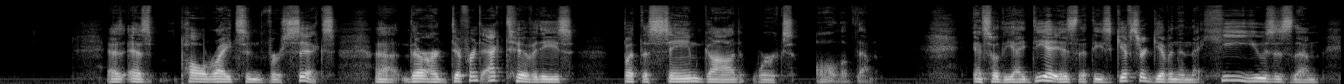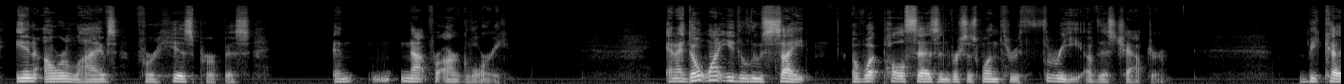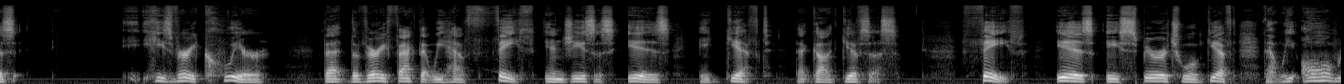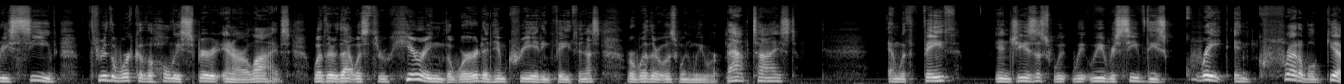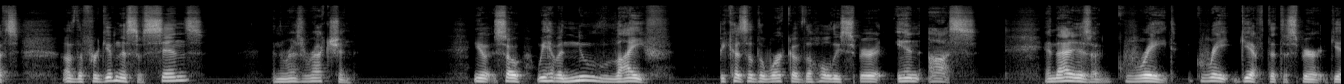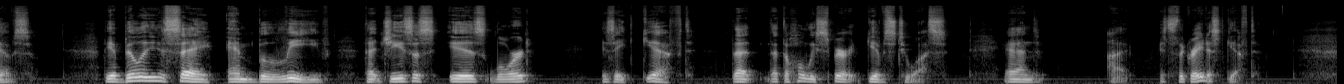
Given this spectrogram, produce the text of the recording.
As, as Paul writes in verse 6, uh, there are different activities, but the same God works all of them. And so the idea is that these gifts are given and that He uses them in our lives for His purpose and not for our glory. And I don't want you to lose sight of what Paul says in verses 1 through 3 of this chapter, because he's very clear that the very fact that we have faith in Jesus is a gift that God gives us. Faith is a spiritual gift that we all receive through the work of the Holy Spirit in our lives, whether that was through hearing the word and Him creating faith in us, or whether it was when we were baptized. And with faith, in Jesus, we, we, we receive these great, incredible gifts of the forgiveness of sins and the resurrection. You know, so we have a new life because of the work of the Holy Spirit in us. And that is a great, great gift that the Spirit gives. The ability to say and believe that Jesus is Lord is a gift that, that the Holy Spirit gives to us. And I, it's the greatest gift.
